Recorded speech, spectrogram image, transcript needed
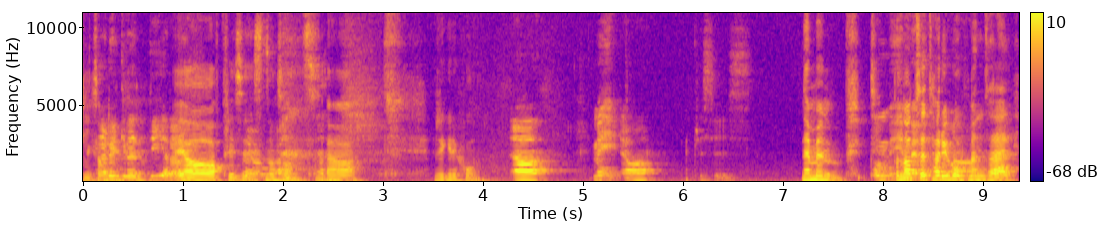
liksom, Regredera. ja, precis, något så. sånt. Ja. Regression. Ja, men ja, precis. Nej men på något men- sätt hör det ihop ja. men så här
